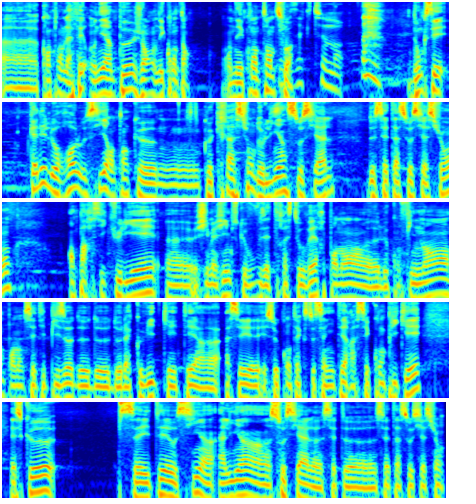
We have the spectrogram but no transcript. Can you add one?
quand on l'a fait, on est un peu, genre, on est content. On est content de soi. Exactement. Donc c'est quel est le rôle aussi en tant que, que création de lien social de cette association en particulier, euh, j'imagine, parce que vous, vous êtes resté ouvert pendant euh, le confinement, pendant cet épisode de, de la Covid qui a été un- assez, et ce contexte sanitaire assez compliqué. Est-ce que ça a été aussi un, un lien social, cette, euh, cette association?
